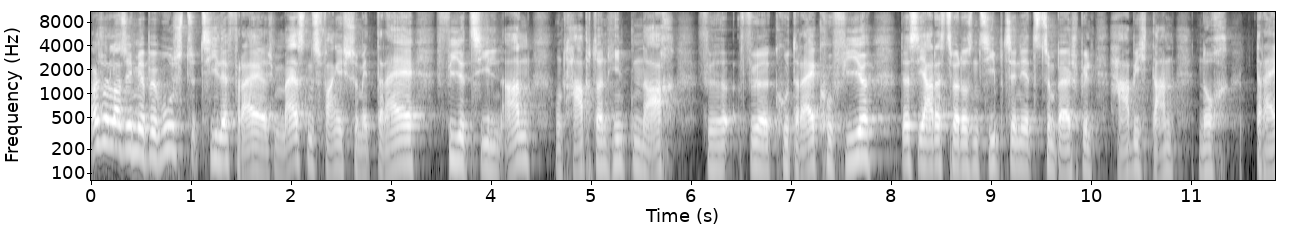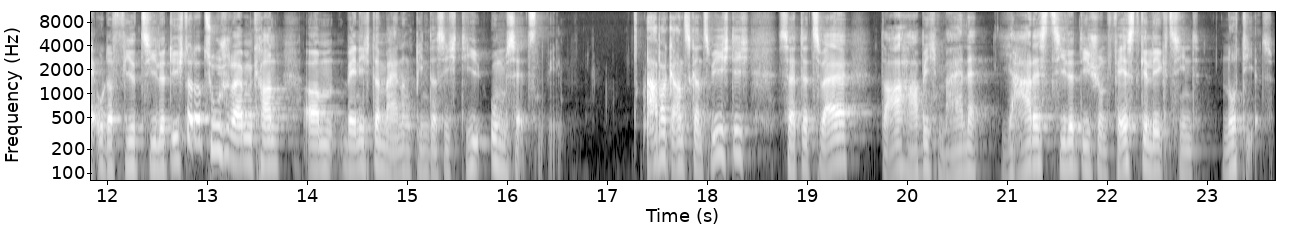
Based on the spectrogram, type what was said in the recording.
Also lasse ich mir bewusst Ziele frei. Also meistens fange ich so mit drei, vier Zielen an und habe dann hinten nach für, für Q3, Q4 des Jahres 2017 jetzt zum Beispiel, habe ich dann noch drei oder vier Ziele, die ich da dazu schreiben kann, ähm, wenn ich der Meinung bin, dass ich die umsetzen will. Aber ganz, ganz wichtig, Seite 2, da habe ich meine Jahresziele, die schon festgelegt sind, notiert.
